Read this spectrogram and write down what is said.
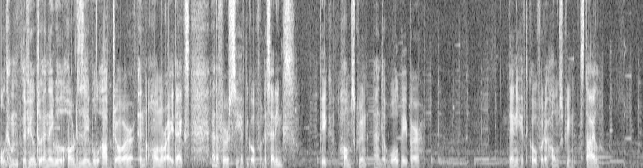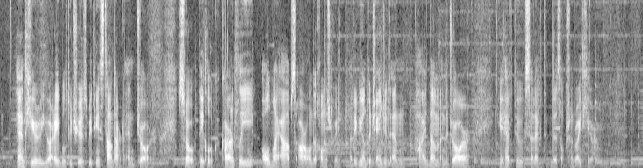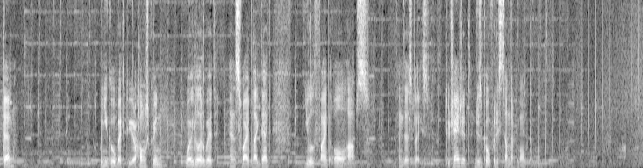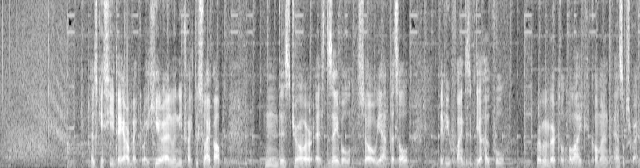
Welcome. If you want to enable or disable app drawer in Honor 8X, at first you have to go for the settings, pick home screen and the wallpaper. Then you have to go for the home screen style. And here you are able to choose between standard and drawer. So take a look. Currently all my apps are on the home screen, but if you want to change it and hide them in the drawer, you have to select this option right here. Then when you go back to your home screen, wait a little bit and swipe like that, you will find all apps in this place. To change it, just go for the standard mode. As you can see, they are back right here and when you try to swipe up, mm, this drawer is disabled. So yeah, that's all. If you find this video helpful, remember to leave a like, comment and subscribe.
